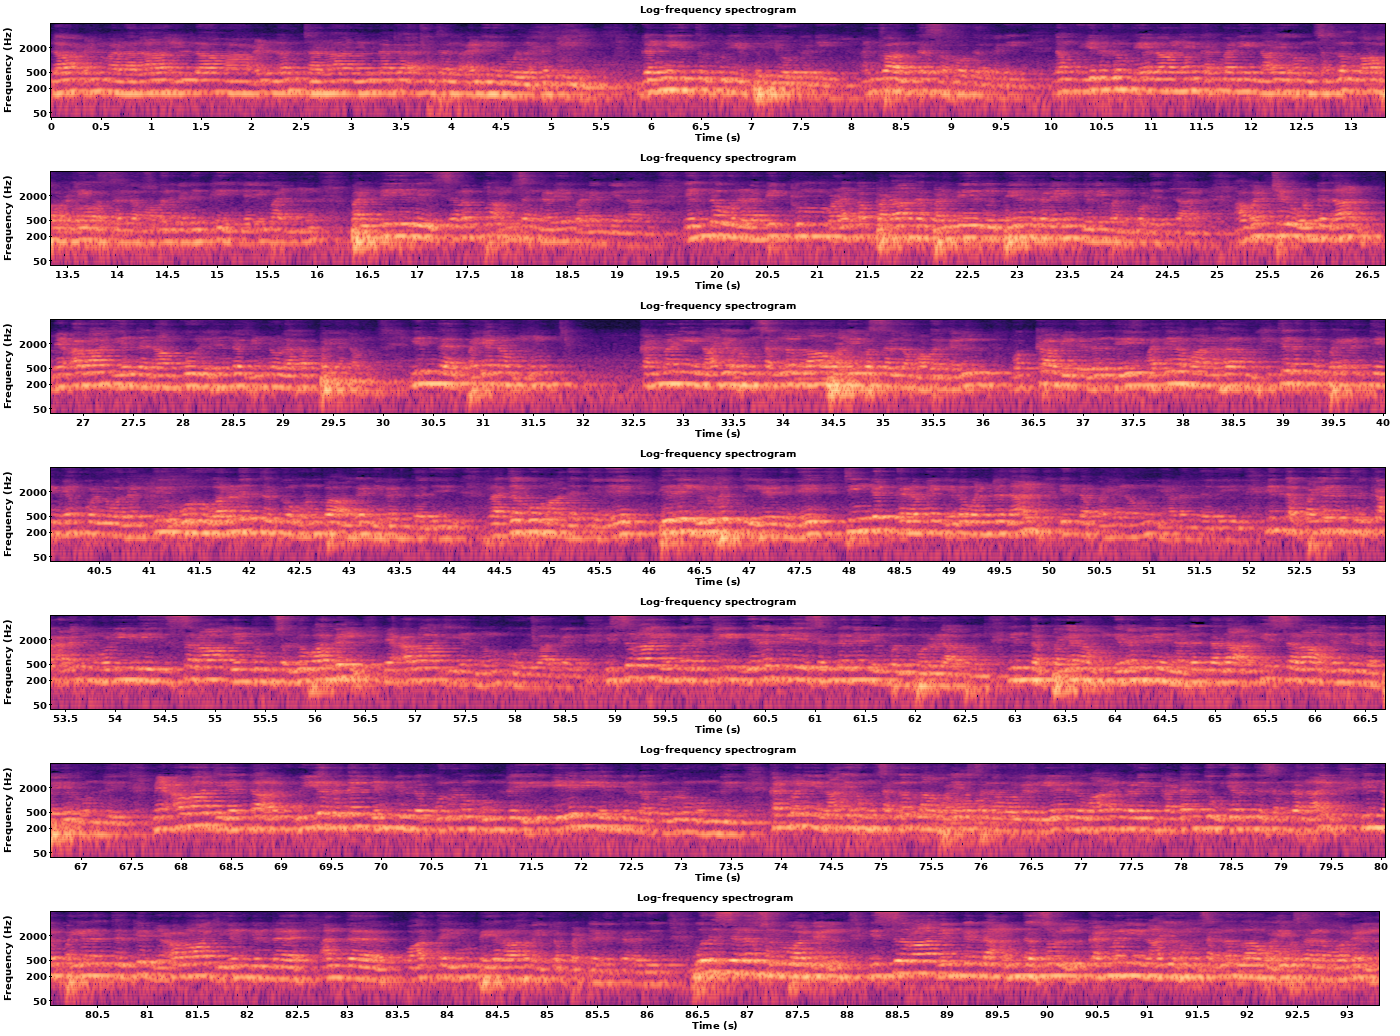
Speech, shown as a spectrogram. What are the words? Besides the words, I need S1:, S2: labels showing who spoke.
S1: لا علم لنا إلا ما علمتنا إنك أنت العليم الحكيم கண்ணியத்திற்குரிய பெரியோர்களே அன்பார்ந்த சகோதரர்களே நம் உயிரிலும் மேலான கண்மணி நாயகம் சல்லல்லாஹு அலைஹி வஸல்லம் அவர்களுக்கு இறைவன் பல்வேறு சிறப்பு அம்சங்களை வழங்கினான் எந்த ஒரு நபிக்கும் வழங்கப்படாத பல்வேறு பேர்களையும் இறைவன் கொடுத்தான் அவற்றில் ஒன்றுதான் மெஹராஜ் என்று நாம் கூறுகின்ற விண்ணுலக பயணம் இந்த பயணம் கண்மணி நாயகம் சல்லல்லாஹு அலைஹி வஸல்லம் அவர்கள் மக்காவிலிருந்து மதினமா நகரம் ஹிஜரத்து பயணத்தை மேற்கொள்வதற்கு ஒரு வருடத்திற்கு முன்பாக நிகழ்ந்தது. ரஜபு மாதத்திலே பிறை இருபத்தி ஏழிலே திங்கட்கிழமை இரவன்றுதான் இந்த பயணம் நடந்தது. இந்த பயணத்திற்கு அரபி மொழியிலே இஸ்ரா என்றும் சொல்லுவார்கள் மெஹராஜ் என்றும் கூறுவார்கள். இஸ்ரா என்பதற்கு இரவிலே செல்லுதல் என்பது பொருளாகும். இந்த பயணம் இரவிலே நடந்ததால் இஸ்ரா என்கின்ற பெயர் உண்டு மெஹராஜ் என்றால் உயர்தல் என்கின்ற பொருளும் உண்டு ஏரி என்கின்ற பொருளும் உண்டு. கண்மணி நாயகம் சங்கல்லாம் அலைஹி அவர்கள் ஏழு வானங்களையும் கடந்து உயர்ந்து சென்றதால் இந்த பயணத்திற்கு மெஹராஜ் என்கின்ற அந்த வார்த்தையும் பெயராக வைக்கப்பட்டிருக்கிறது. ஒரு சிலர் சொல்வார்கள் இஸ்ரா என்கின்ற அந்த சொல் கண்மணி நாயகம் சல்லல்லாஹு அலைஹி அவர்கள்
